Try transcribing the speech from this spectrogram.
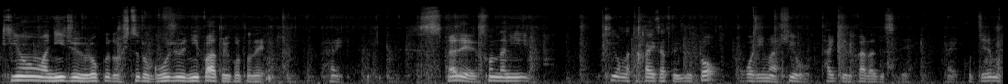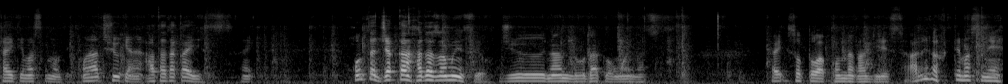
気温は26度、湿度52%ということで、はい。なぜそんなに気温が高いかというと、ここに今火を焚いてるからですね。はい、こっちでも焚いてますので、この後周期は、暖かいです。はい。本当は若干肌寒いんですよ。十何度だと思います。はい、外はこんな感じです。雨が降ってますね。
